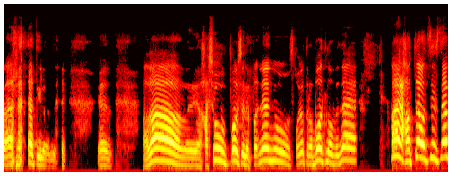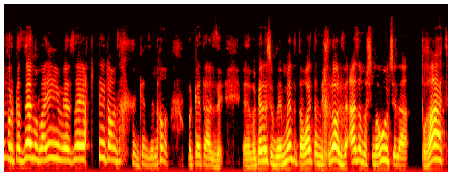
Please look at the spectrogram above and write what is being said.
ואז נתתי לו את זה. כן. הרב, החשוב פה שלפנינו, זכויות רבות לו וזה, היי, חוצה הוציא ספר כזה נוראי, וזה יחטיא את המז... כן, זה לא בקטע הזה. בקטע שבאמת אתה רואה את המכלול, ואז המשמעות של הפרט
